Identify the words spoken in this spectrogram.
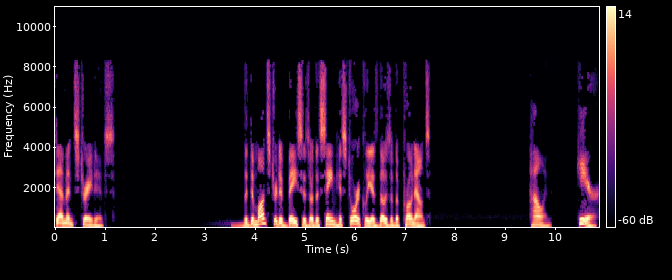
Demonstratives The demonstrative bases are the same historically as those of the pronouns Howan. Here.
